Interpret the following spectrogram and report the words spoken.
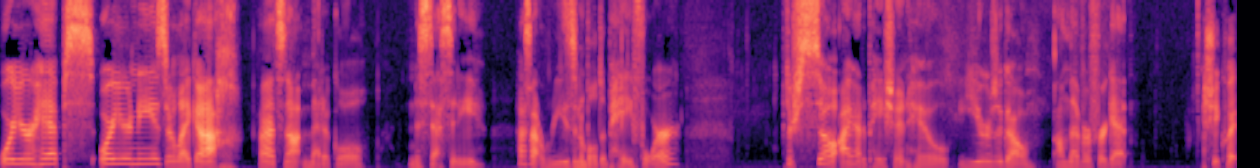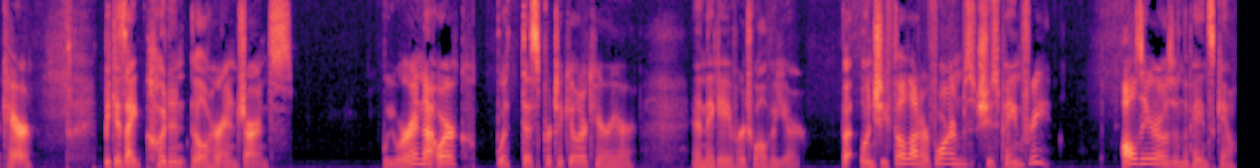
or your hips or your knees? They're like, ugh, that's not medical necessity. That's not reasonable to pay for. There's so I had a patient who years ago, I'll never forget, she quit care because I couldn't bill her insurance we were in network with this particular carrier and they gave her 12 a year. But when she filled out her forms, she's pain free. All zeros in the pain scale.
